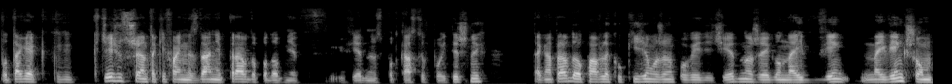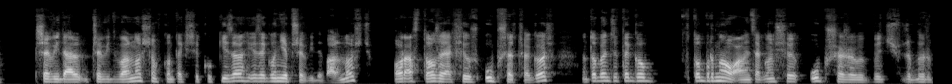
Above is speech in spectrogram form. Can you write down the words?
bo tak jak gdzieś usłyszałem takie fajne zdanie, prawdopodobnie w, w jednym z podcastów politycznych, tak naprawdę o Pawle Kukizie możemy powiedzieć jedno, że jego najwię, największą przewidywalnością w kontekście Kukiza jest jego nieprzewidywalność oraz to, że jak się już uprze czegoś, no to będzie tego w to brnął, a więc jak on się uprze, żeby być, żeby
